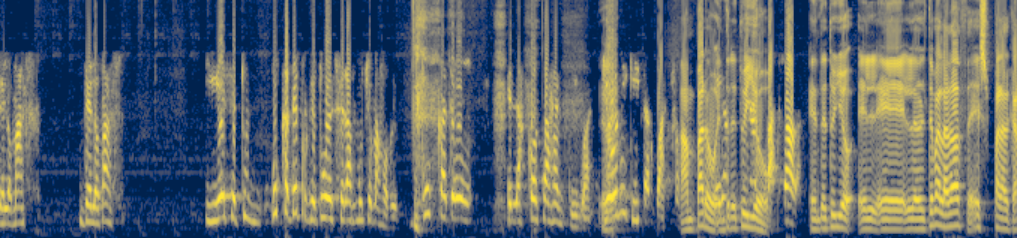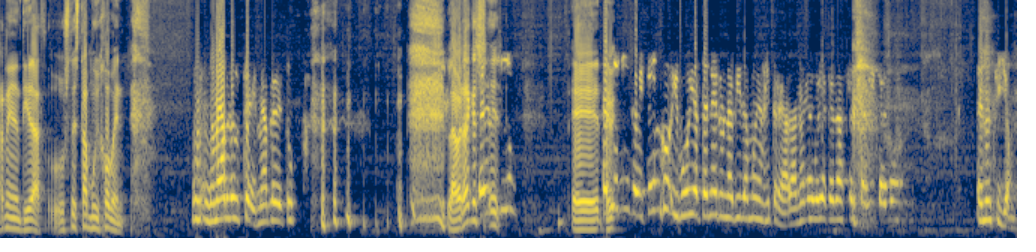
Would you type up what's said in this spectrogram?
de lo más, de lo más. Y ese tú, búscate porque tú serás mucho más joven. Búscate en las cosas antiguas. Johnny Guitar Watson. Amparo, entre tú y yo, entre tú y yo, el, tema de la edad es para el carnet de identidad. Usted está muy joven. No me hable de usted, me hable de tú. La verdad que es... Es- eh, He te- tenido y tengo y voy a tener una vida muy ajetreada. No me voy a quedar sentadita en un, en un sillón.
